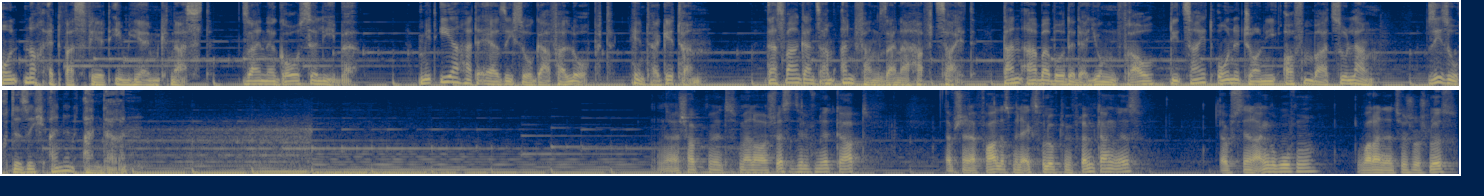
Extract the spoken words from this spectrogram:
Und noch etwas fehlt ihm hier im Knast, seine große Liebe. Mit ihr hatte er sich sogar verlobt, hinter Gittern. Das war ganz am Anfang seiner Haftzeit. Dann aber wurde der jungen Frau die Zeit ohne Johnny offenbar zu lang. Sie suchte sich einen anderen. Ich habe mit meiner Schwester telefoniert gehabt. Da habe ich dann erfahren, dass meine Ex-Verlobte mit Fremdgang ist. Da habe ich sie dann angerufen. War dann natürlich schon Schluss.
